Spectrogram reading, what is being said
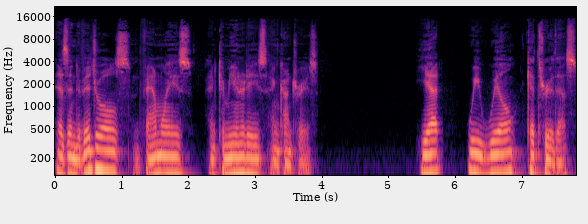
as individuals and families and communities and countries. Yet we will get through this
